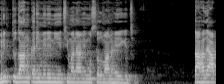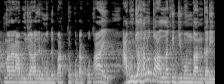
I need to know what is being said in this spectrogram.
মৃত্যু দানকারী মেনে নিয়েছি মানে আমি মুসলমান হয়ে গেছি। তাহলে আপনার আর আবু জাহালের মধ্যে পার্থক্যটা কোথায়? আবু জাহালও তো আল্লাহকে জীবন দানকারী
